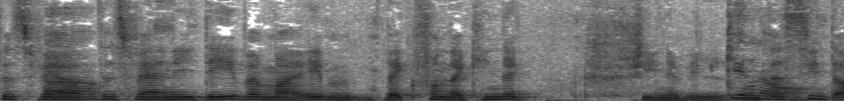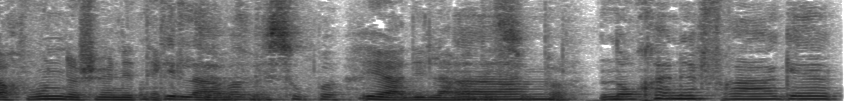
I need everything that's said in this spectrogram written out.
Das wäre, äh, das wäre eine Idee, wenn man eben weg von der Kinderschiene will. Genau. Und das sind auch wunderschöne Texte. Die Lava also. ist super. Ja, die Lava ähm, ist super. Noch eine Frage.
